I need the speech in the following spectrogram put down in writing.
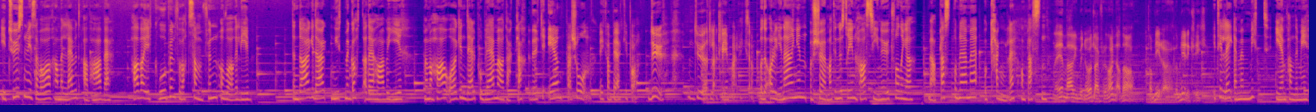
I tusenvis av år har vi levd av havet. Havet har gitt grobunn for vårt samfunn og våre liv. Den dag i dag nyter vi godt av det havet gir, men vi har òg en del problemer å takle. Det er ikke én person vi kan peke på. Du! Du ødela klimaet, liksom. Både oljenæringen og sjømatindustrien har sine utfordringer. Vi har plastproblemet og krangler om plasten. Når en næring begynner å ødelegge for en annen, da, da, blir det, da blir det krig. I tillegg er vi midt i en pandemi.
